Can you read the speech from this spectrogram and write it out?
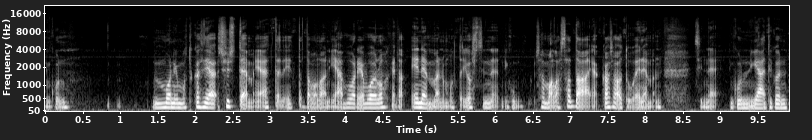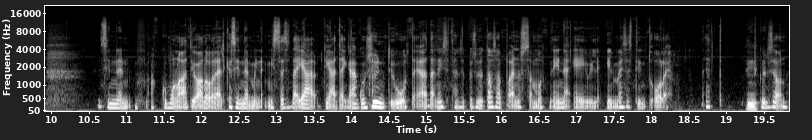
niin kuin monimutkaisia systeemejä, että, että tavallaan jäävuoria voi lohketa enemmän, mutta jos sinne niin kuin samalla sataa ja kasautuu enemmän sinne niin kuin jäätikön sinne akkumulaatioalueelle, eli sinne, missä sitä jää, jäätä ikään kuin syntyy uutta jäätä, niin sittenhän se pysyy tasapainossa, mutta niin ei ilmeisesti nyt ole. Että, hmm. että kyllä se on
